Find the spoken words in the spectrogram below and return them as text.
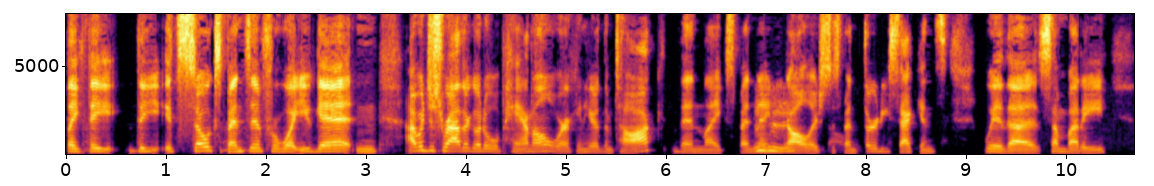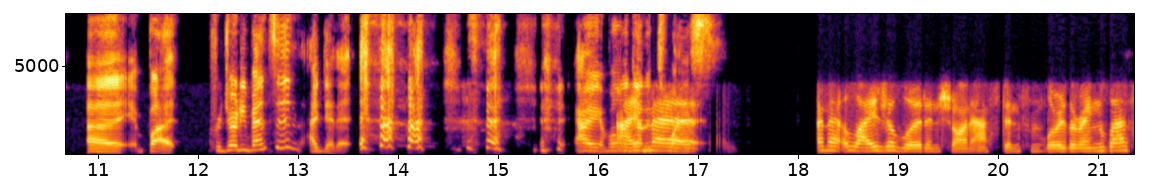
like they the it's so expensive for what you get and I would just rather go to a panel where I can hear them talk than like spend ninety Mhm. dollars to spend thirty seconds with uh somebody. Uh but for Jodi Benson, I did it. I have only I done it met- twice. I met Elijah Wood and Sean Astin from Lord of the Rings last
